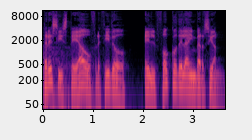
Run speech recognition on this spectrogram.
Tresis te ha ofrecido el foco de la inversión.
